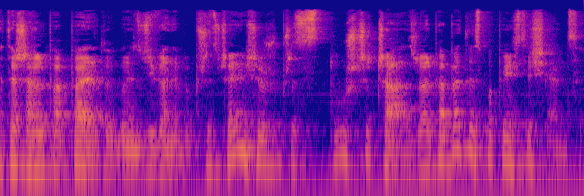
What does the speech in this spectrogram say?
A też LPP, to byłem zdziwiony, bo przyzwyczaiłem się już przez dłuższy czas, że LPP to jest po 5 tysięcy.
